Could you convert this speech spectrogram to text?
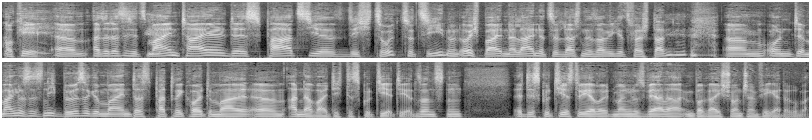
okay, ähm, also das ist jetzt mein Teil des Parts hier, sich zurückzuziehen und euch beiden alleine zu lassen. Das habe ich jetzt verstanden. Ähm, und äh, Magnus ist nicht böse gemeint, dass Patrick heute mal ähm, anderweitig diskutiert hier. Ansonsten äh, diskutierst du ja mit Magnus Werler im Bereich Schornsteinfeger darüber.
